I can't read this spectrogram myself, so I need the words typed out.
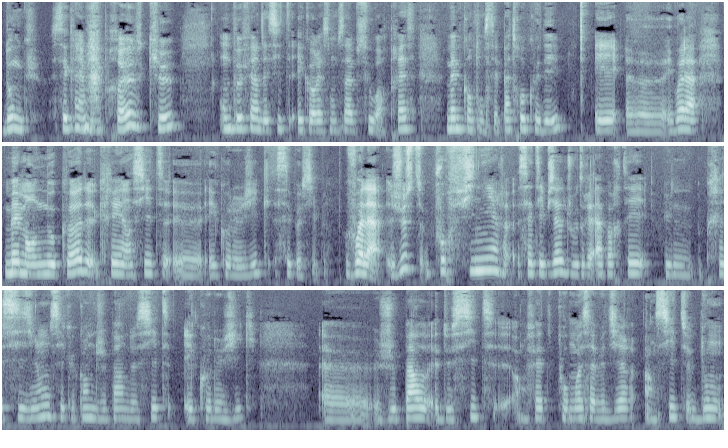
Donc, c'est quand même la preuve que on peut faire des sites éco-responsables sous WordPress, même quand on sait pas trop coder. Euh, et, voilà, même en no-code, créer un site euh, écologique, c'est possible. Voilà, juste pour finir cet épisode, je voudrais apporter une précision, c'est que quand je parle de site écologique, euh, je parle de site, en fait, pour moi, ça veut dire un site dont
